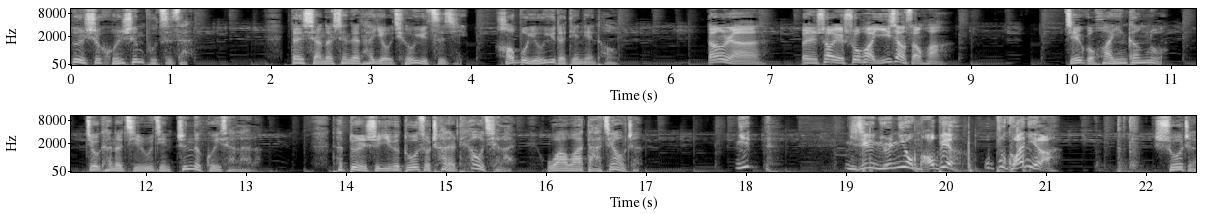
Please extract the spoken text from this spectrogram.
顿时浑身不自在。但想到现在他有求于自己，毫不犹豫的点点头。当然，本少爷说话一向算话。结果话音刚落，就看到季如锦真的跪下来了。他顿时一个哆嗦，差点跳起来，哇哇大叫着：“你，你这个女人，你有毛病！我不管你了！”说着，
